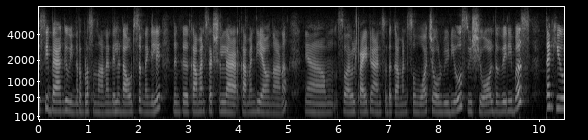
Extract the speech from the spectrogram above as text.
S C bank winner plus എന്നാണ്. എന്തെങ്കിലും ഡൗട്ട്സ് ഉണ്ടെങ്കിൽ നിങ്ങൾക്ക് കമന്റ് സെക്ഷനിൽ കമന്റ് ചെയ്യാവുന്നതാണ്. So I will try to answer the comment so watch all videos. Wish you all the very best. Thank you.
